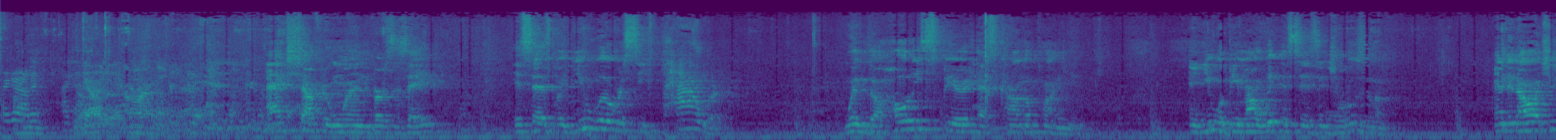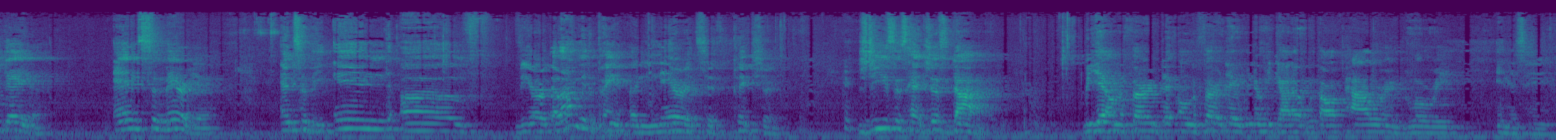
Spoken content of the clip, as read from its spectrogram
I got it. I got, got it. it. All right. Acts chapter 1, verses 8. It says, But you will receive power when the Holy Spirit has come upon you. And you will be my witnesses in Jerusalem and in all Judea and Samaria and to the end of the earth. Allow me to paint a narrative picture. Jesus had just died. But yet on the third day, on the third day, we know he got up with all power and glory in his hands.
